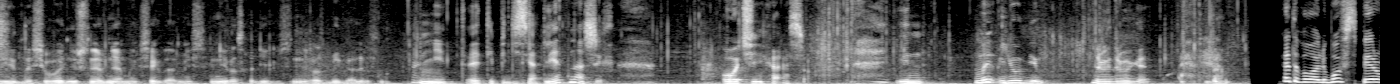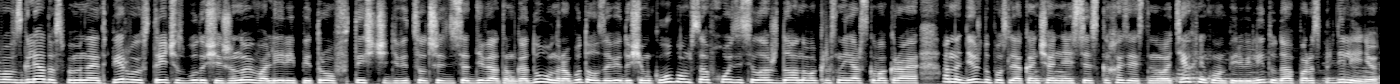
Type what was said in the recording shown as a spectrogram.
и до сегодняшнего дня мы всегда вместе. Не расходились, не разбегались. Нет, эти 50 лет наших очень хорошо. И мы любим друг друга. Да. Это была любовь с первого взгляда, вспоминает первую встречу с будущей женой Валерий Петров. В 1969 году он работал заведующим клубом в совхозе села Жданова Красноярского края, а Надежду после окончания сельскохозяйственного техникума перевели туда по распределению.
